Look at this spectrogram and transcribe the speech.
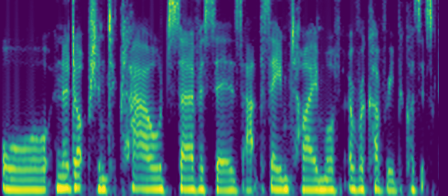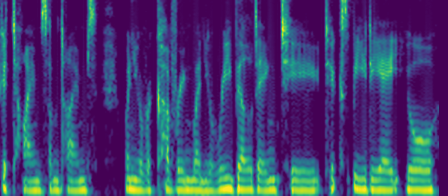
or an adoption to cloud services at the same time of a recovery, because it's a good time sometimes when you're recovering, when you're rebuilding to to expedite your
